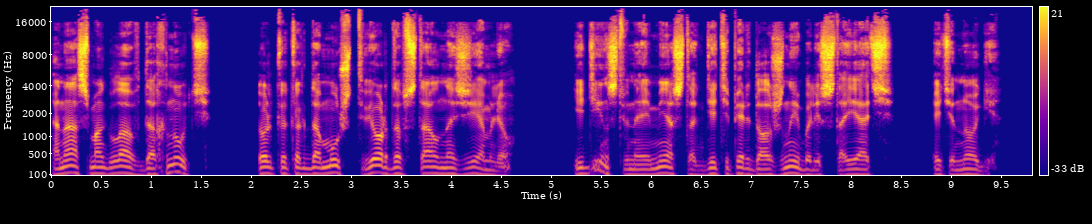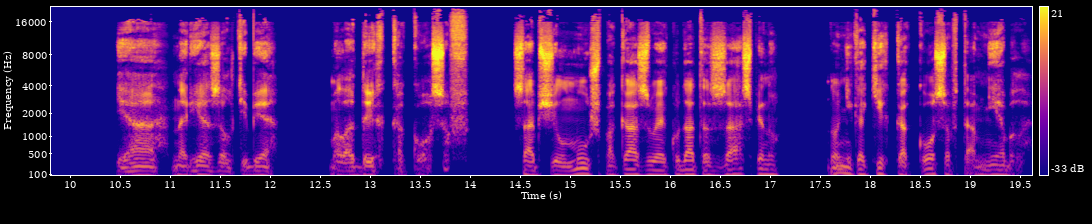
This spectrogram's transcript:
Она смогла вдохнуть, только когда муж твердо встал на землю. Единственное место, где теперь должны были стоять эти ноги. «Я нарезал тебе молодых кокосов», — сообщил муж, показывая куда-то за спину, но никаких кокосов там не было.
